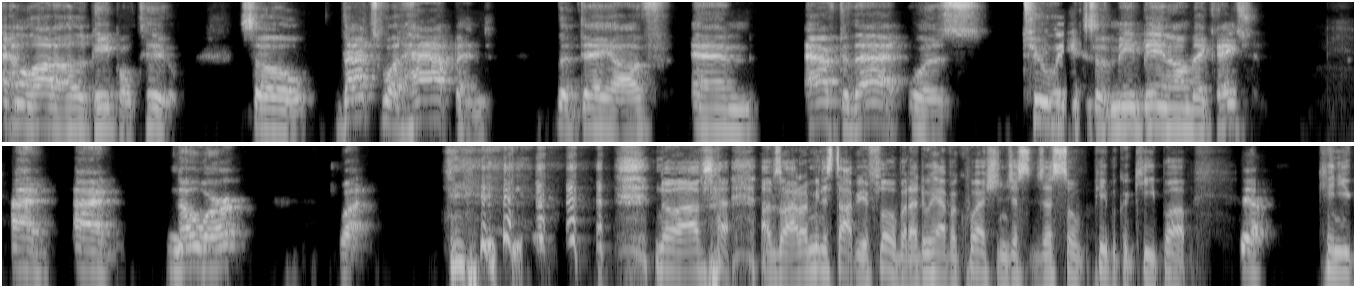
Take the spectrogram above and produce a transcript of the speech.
and a lot of other people too. So that's what happened the day of. And after that was two weeks of me being on vacation. I had, I no work. What? no, I'm, I'm sorry. I don't mean to stop your flow, but I do have a question just, just so people could keep up. Yeah. Can you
